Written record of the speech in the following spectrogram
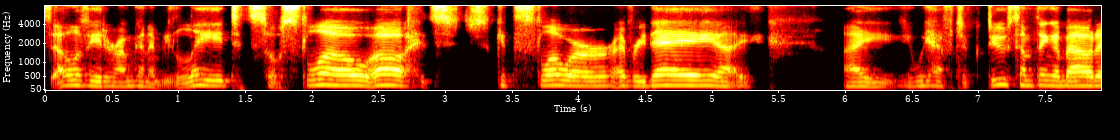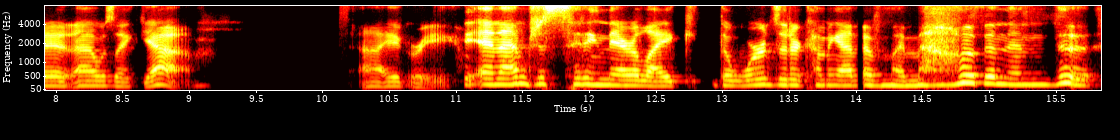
this elevator i'm going to be late it's so slow oh it's, it just gets slower every day i i we have to do something about it and i was like yeah i agree. And i'm just sitting there like the words that are coming out of my mouth and then the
